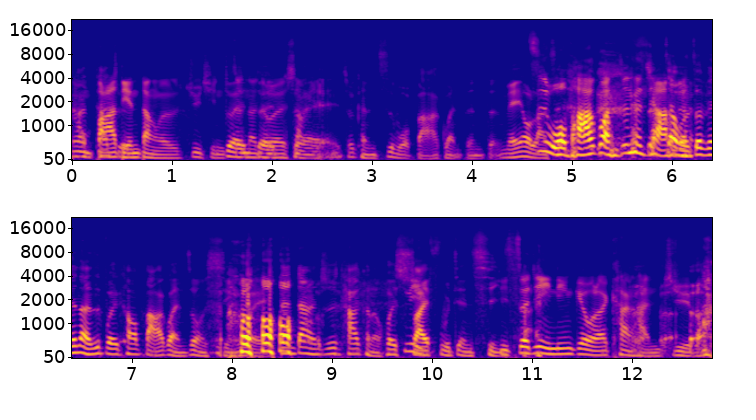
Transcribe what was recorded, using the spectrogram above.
那种八点档的剧情真的就会上演，就可能自我拔管等等，没有啦。自我拔管真的假的？在我们这边当然是不会看到拔管这种行为，但当然就是他可能会摔附件器。你最近一定给我来看韩剧吧？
